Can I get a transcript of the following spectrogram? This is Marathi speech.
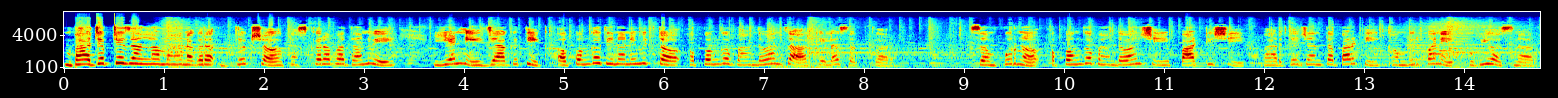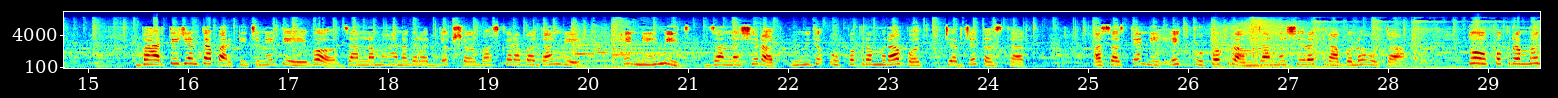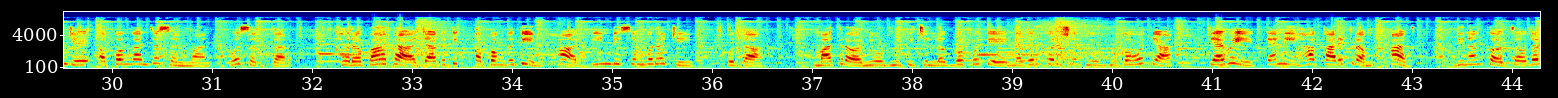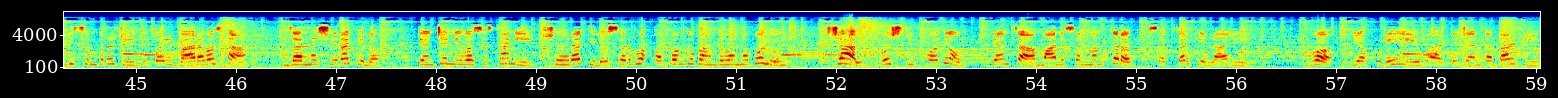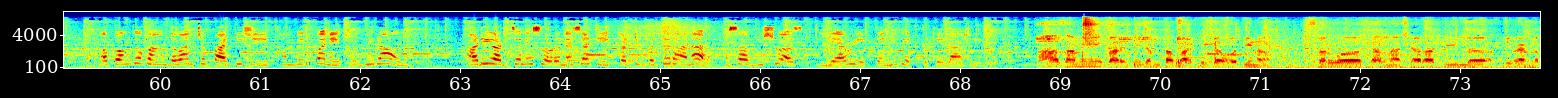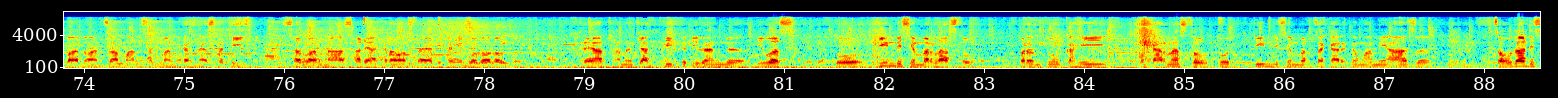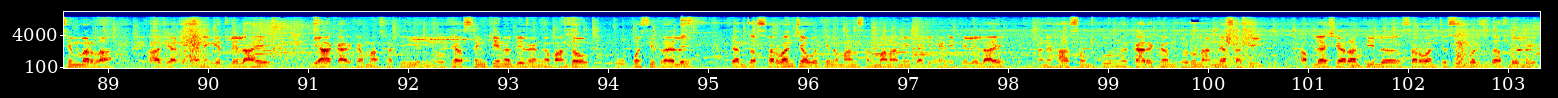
भाजपचे जालना महानगर अध्यक्ष भास्करबा दानवे यांनी जागतिक अपंग दिनानिमित्त अपंग बांधवांचा केला सत्कार. संपूर्ण अपंग बांधवांशी पाठीशी भारतीय जनता पार्टी खंबीरपणे उभी असणार. भारतीय जनता पार्टीचे नेते व जालना महानगर अध्यक्ष भास्करबा दानवे हे नेहमीच जालना शहरात विविध उपक्रम राबवत चर्चेत असतात. असाच त्यांनी एक उपक्रम जालना शहरात राबवला होता. तो उपक्रम म्हणजे अपंगांचा सन्मान व सत्कार. खरं पाहता जागतिक अपंग दिन हा तीन डिसेंबर रोजी होता. मात्र निवडणुकीची लगबग होते नगर परिषद निवडणुका होत्या त्यावेळी त्यांनी हा कार्यक्रम आज दिनांक चौदा डिसेंबर रोजी दुपारी बारा वाजता जालना शहरातील त्यांच्या निवासस्थानी शहरातील सर्व अपंग बांधवांना बोलून शाल व श्रीफळ देऊन त्यांचा मानसन्मान करत सत्कार केला आहे. व यापुढेही भारतीय जनता पार्टी अपंग बांधवांच्या पाठीशी खंबीरपणे उभी राहून अडीअडचणी सोडवण्यासाठी कटिबद्ध राहणार असा विश्वास यावेळी त्यांनी व्यक्त केला आहे. आज आम्ही भारतीय जनता पार्टीच्या वतीनं सर्व जालना शहरातील दिव्यांग बांधवांचा मान सन्मान करण्यासाठी सर्वांना आज साडे अकरा वाजता या ठिकाणी बोलावलं होतं. खऱ्या अर्थानं जागतिक दिव्यांग दिवस तो तीन डिसेंबरला असतो. परंतु काही कारणास्तव तो तीन डिसेंबरचा कार्यक्रम आम्ही आज चौदा डिसेंबरला आज या ठिकाणी घेतलेला आहे. या कार्यक्रमासाठी मोठ्या संख्येनं दिव्यांग बांधव उपस्थित राहिले. त्यांचा सर्वांच्या वतीनं मान सन्मान आम्ही त्या ठिकाणी केलेला आहे. आणि हा संपूर्ण कार्यक्रम घडून आणण्यासाठी आपल्या शहरातील सर्वांचे सुपरिचित असलेले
